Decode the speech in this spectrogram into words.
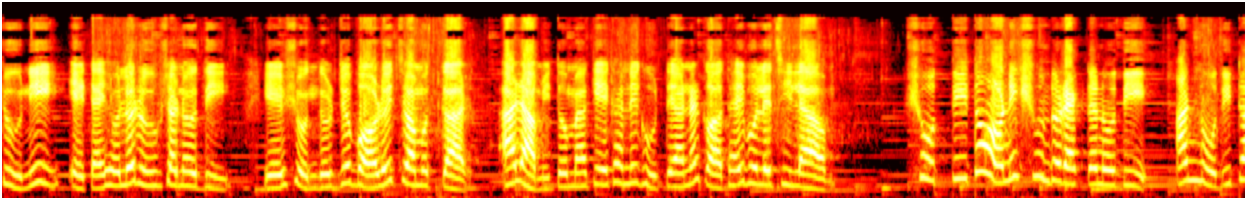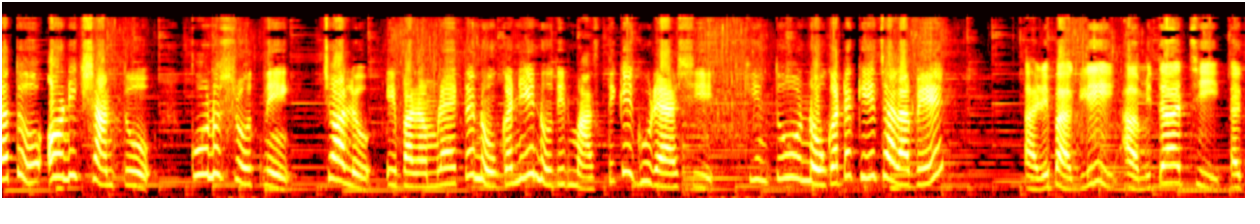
টুনি এটাই হলো রূপসা নদী। এর সৌন্দর্য বড়ই চমৎকার। আর আমি তোমাকে এখানে ঘুরতে আনার কথাই বলেছিলাম। সত্যি তো অনেক সুন্দর একটা নদী আর নদীটা তো অনেক শান্ত। কোনো স্রোত নেই। চলো এবার আমরা একটা নৌকা নিয়ে নদীর মাছ থেকে ঘুরে আসি। কিন্তু নৌকাটা কে চালাবে? আরে পাগলি আমি তো আছি। এত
